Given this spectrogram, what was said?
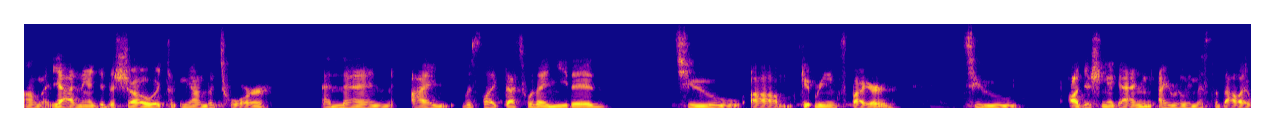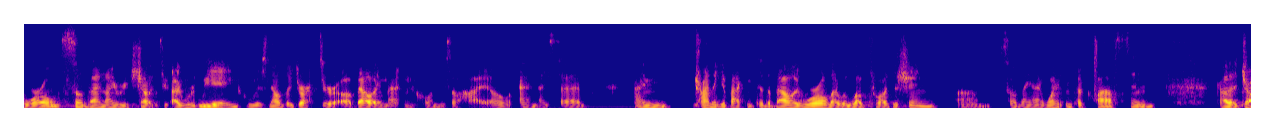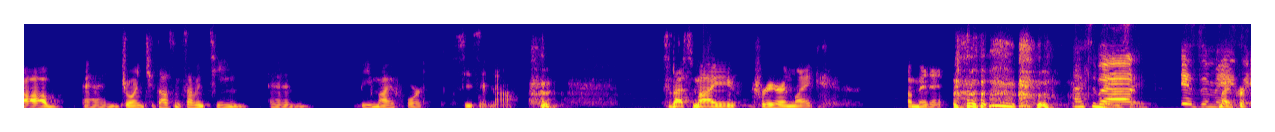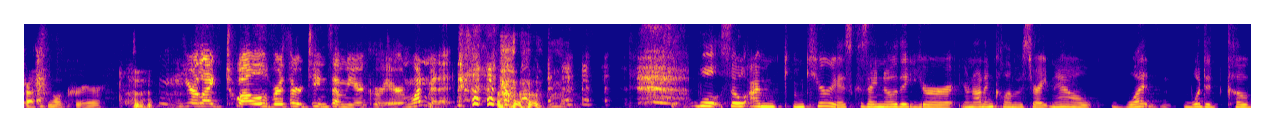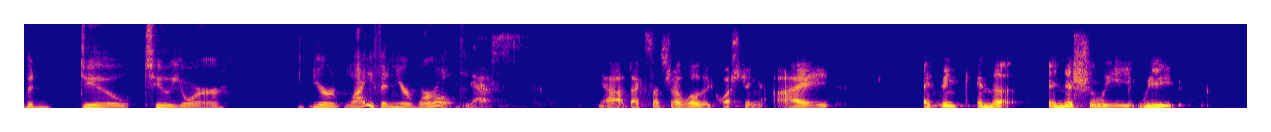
um, yeah, and I did the show. It took me on the tour, and then I was like, that's what I needed to um, get re-inspired to audition again. I really missed the ballet world, so then I reached out to Edwaard Liang, who is now the director of BalletMet in Columbus, Ohio, and I said, I'm trying to get back into the ballet world. I would love to audition. Um, so then I went into class and got a job and joined 2017 and be my fourth season now. so that's my career in like a minute. that's amazing. That is amazing. My professional career. You're like 12 or 13 some of your career in one minute. well, so I'm I'm curious because I know that you're you're not in Columbus right now. What mm-hmm. what did COVID do to your your life and your world? Yes. Yeah, that's such a loaded question. I I think in the initially we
